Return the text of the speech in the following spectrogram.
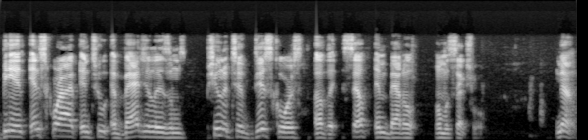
being inscribed into evangelism's punitive discourse of the self embattled homosexual. Now,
